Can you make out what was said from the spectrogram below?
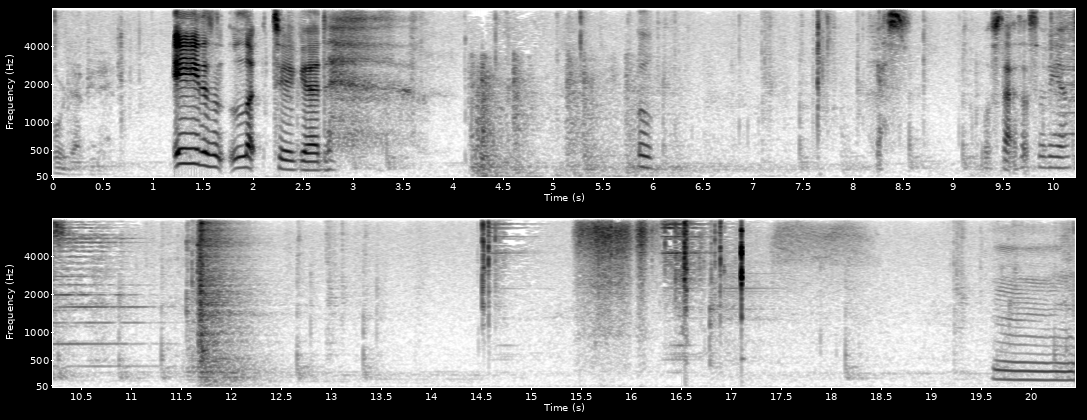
Poor deputy. He doesn't look too good. Oh. Yes. What's that? Is that something else? Hmm,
